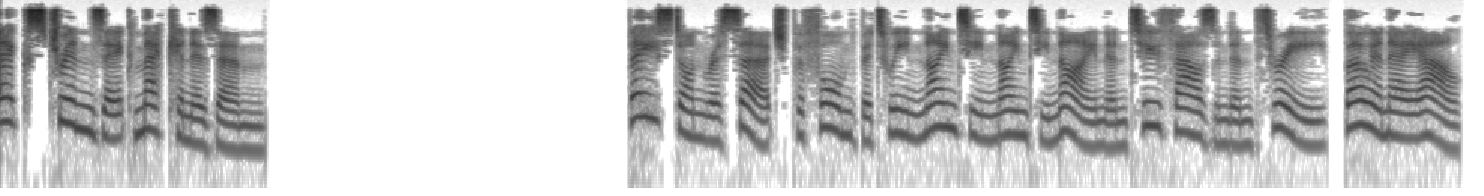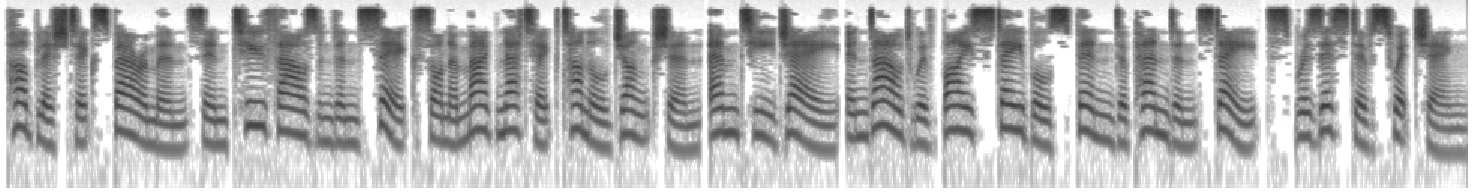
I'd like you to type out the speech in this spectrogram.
Extrinsic mechanism Based on research performed between 1999 and 2003, Bowen et al. published experiments in 2006 on a magnetic tunnel junction (MTJ) endowed with bistable spin-dependent states, resistive switching.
